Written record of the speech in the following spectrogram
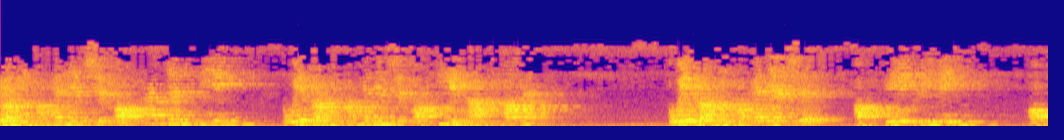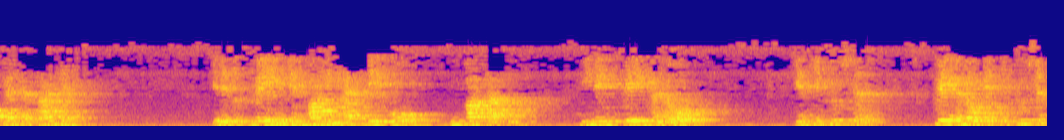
from the companionship of present being, away from the companionship of kilesa defilement, away from the companionship of daydreaming or fantasizing. It is explained in Pali as Eko Upasasa, meaning staying alone in seclusion, staying alone in seclusion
